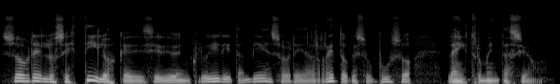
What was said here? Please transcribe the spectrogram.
sobre los estilos que decidió incluir y también sobre el reto que supuso la instrumentación.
